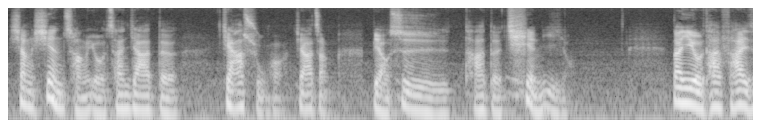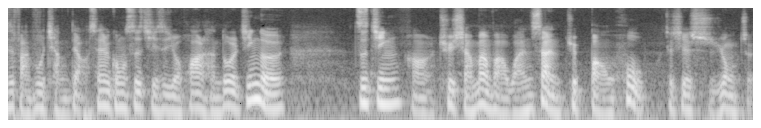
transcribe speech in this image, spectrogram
向现场有参加的家属哈家长表示他的歉意哦。那也有他，他也是反复强调三月公司其实有花了很多的金额资金啊，去想办法完善，去保护这些使用者。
